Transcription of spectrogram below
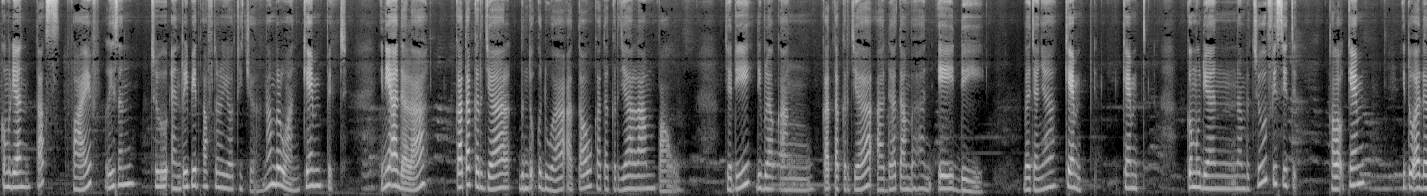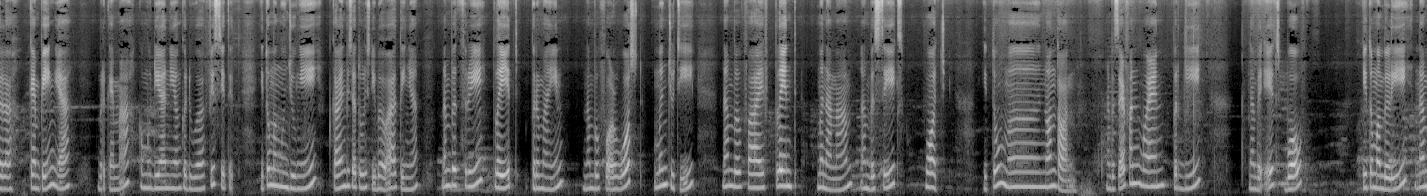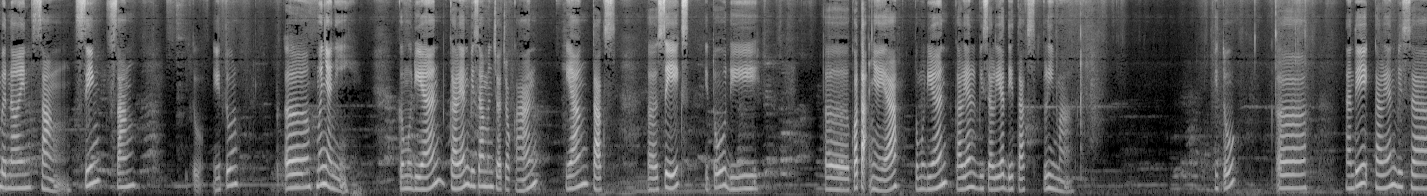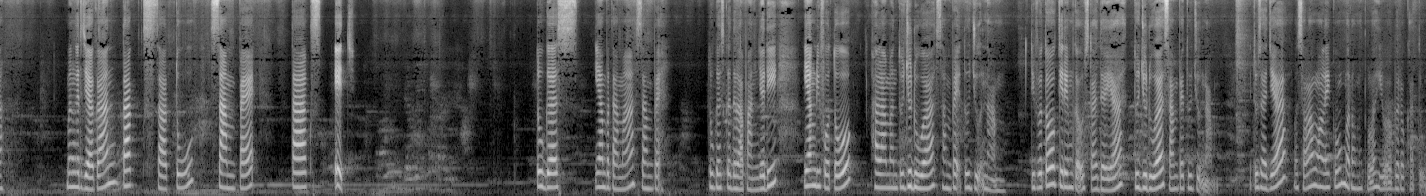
Kemudian task 5, listen to and repeat after your teacher. Number 1, compete. Ini adalah kata kerja bentuk kedua atau kata kerja lampau. Jadi di belakang kata kerja ada tambahan ed. Bacanya camp, camped. Kemudian number 2 visited. Kalau camp itu adalah camping ya berkemah. Kemudian yang kedua visited. Itu mengunjungi kalian bisa tulis di bawah artinya. Number three played bermain. Number four washed mencuci. Number five plant menanam. Number six watch itu menonton. Number seven went pergi. Number eight both itu membeli. Number nine sang sing sang itu itu uh, menyanyi. Kemudian kalian bisa mencocokkan yang tax uh, six itu di uh, kotaknya ya. Kemudian kalian bisa lihat di tax 5 itu uh, Nanti kalian bisa mengerjakan taks 1 sampai taks H. Tugas yang pertama sampai tugas ke-8. Jadi yang difoto halaman 72 sampai 76. Difoto kirim ke ustazah ya, 72 sampai 76. Itu saja. Wassalamualaikum warahmatullahi wabarakatuh.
